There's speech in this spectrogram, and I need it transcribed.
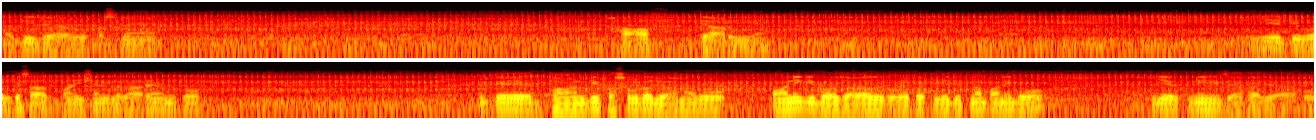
ابھی جو ہے وہ فصلیں ہیں۔ ہاف تیار ہوئی ہیں۔ یہ ٹیبل کے ساتھ پانی شانی لگا رہے ہیں ان کو۔ کیونکہ دھان کی فصل کو جو ہے نا وہ پانی کی بہت زیادہ ضرورت ہوتی ہے۔ جتنا پانی دو، یہ اتنی ہی زیادہ جو ہے وہ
